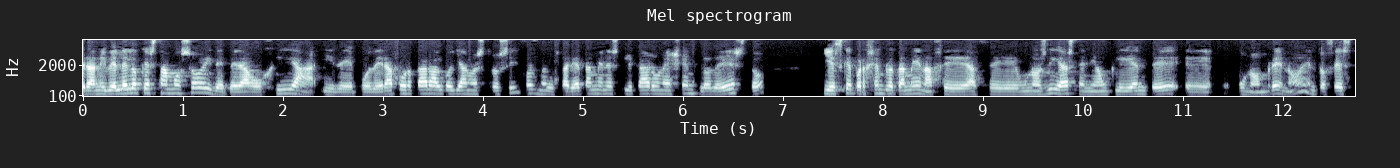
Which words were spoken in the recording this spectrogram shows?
Pero a nivel de lo que estamos hoy, de pedagogía y de poder aportar algo ya a nuestros hijos, me gustaría también explicar un ejemplo de esto. Y es que, por ejemplo, también hace, hace unos días tenía un cliente, eh, un hombre, ¿no? Entonces,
